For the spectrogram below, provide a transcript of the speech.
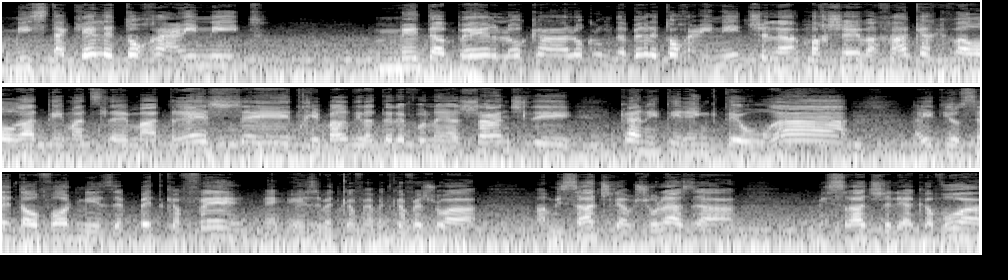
מסתכל לתוך העינית, מדבר, לא קהל, לא כלום, מדבר לתוך העינית של המחשב. אחר כך כבר הורדתי מצלמת רשת, חיברתי לטלפון הישן שלי, קניתי רינג תאורה, הייתי עושה את ההופעות מאיזה בית קפה, איזה בית קפה? הבית קפה שהוא המשרד שלי, המשולש, זה המשרד שלי הקבוע.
